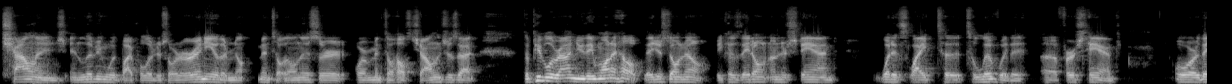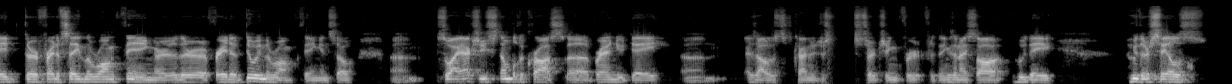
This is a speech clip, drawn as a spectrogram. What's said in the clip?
challenge in living with bipolar disorder or any other mental illness or, or mental health challenges that the people around you they want to help. They just don't know because they don't understand what it's like to, to live with it uh, firsthand. Or they, they're afraid of saying the wrong thing or they're afraid of doing the wrong thing. And so um, so i actually stumbled across a brand new day um, as i was kind of just searching for, for things and i saw who they who their sales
